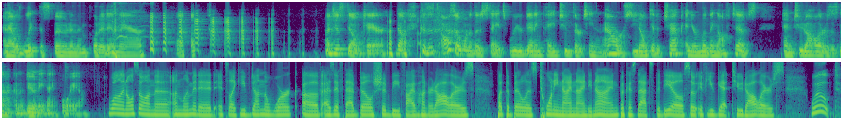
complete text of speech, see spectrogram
and I would lick the spoon and then put it in there. um, I just don't care. No, because it's also one of those states where you're getting paid two thirteen an hour, so you don't get a check and you're living off tips, and two dollars is not going to do anything for you. Well, and also on the unlimited, it's like you've done the work of as if that bill should be $500, but the bill is $29.99 because that's the deal. So if you get $2, woot,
